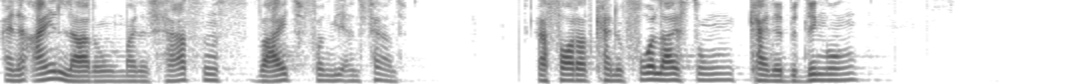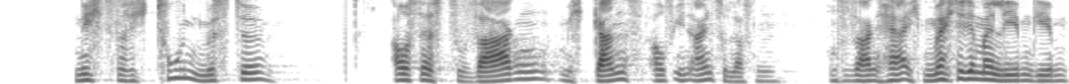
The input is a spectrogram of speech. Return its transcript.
eine Einladung meines Herzens weit von mir entfernt. Er fordert keine Vorleistungen, keine Bedingungen, nichts, was ich tun müsste, außer es zu wagen, mich ganz auf ihn einzulassen und zu sagen, Herr, ich möchte dir mein Leben geben,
